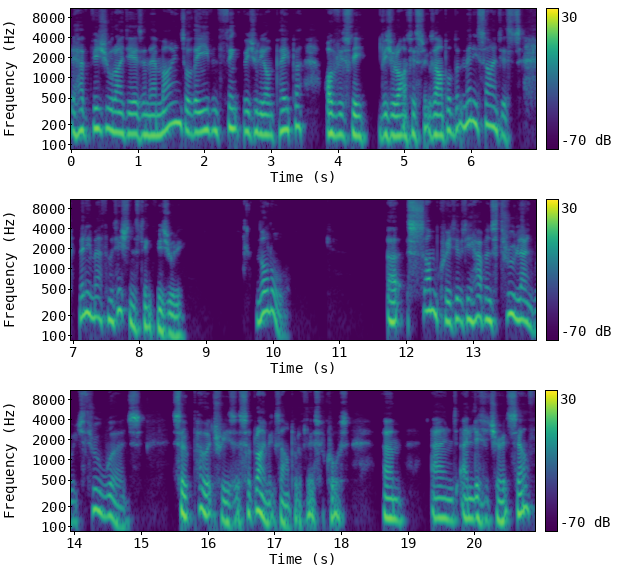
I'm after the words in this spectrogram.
They have visual ideas in their minds, or they even think visually on paper. Obviously, visual artists, for example, but many scientists, many mathematicians think visually. Not all. Uh, some creativity happens through language, through words. So, poetry is a sublime example of this, of course. Um, and, and literature itself.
